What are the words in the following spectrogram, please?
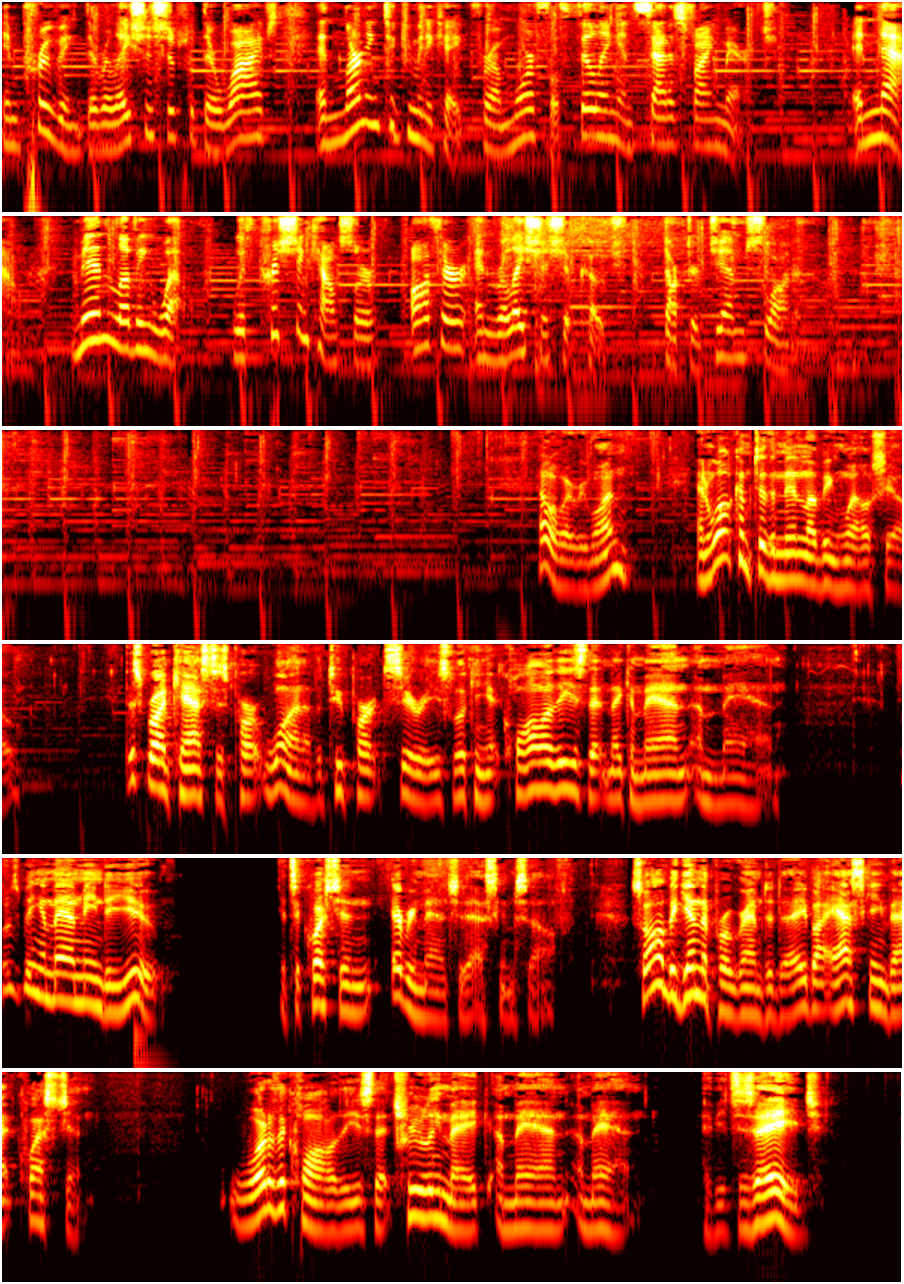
improving their relationships with their wives and learning to communicate for a more fulfilling and satisfying marriage. And now, Men Loving Well with Christian counselor, author, and relationship coach, Dr. Jim Slaughter. Hello, everyone, and welcome to the Men Loving Well show. This broadcast is part one of a two part series looking at qualities that make a man a man. What does being a man mean to you? It's a question every man should ask himself. So I'll begin the program today by asking that question What are the qualities that truly make a man a man? Maybe it's his age,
